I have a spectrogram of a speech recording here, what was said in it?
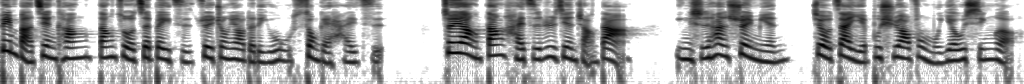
并把健康当做这辈子最重要的礼物送给孩子。这样，当孩子日渐长大，饮食和睡眠就再也不需要父母忧心了。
